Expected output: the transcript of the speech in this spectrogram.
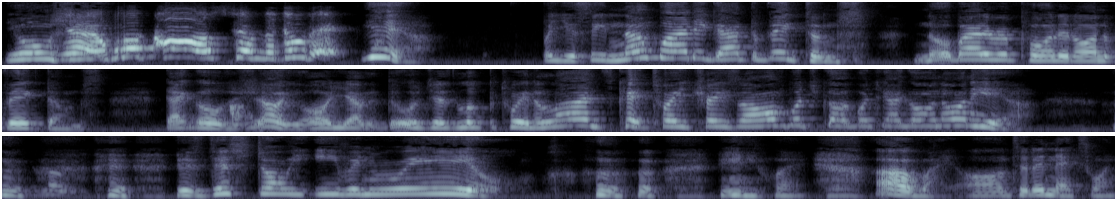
You know what I'm saying? Yeah, what caused him to do that? Yeah. But you see, nobody got the victims. Nobody reported on the victims. That goes to show you. All you have to do is just look between the lines, Trey Trace on. What you got? What you got going on here? is this story even real? anyway, all right. On to the next one.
